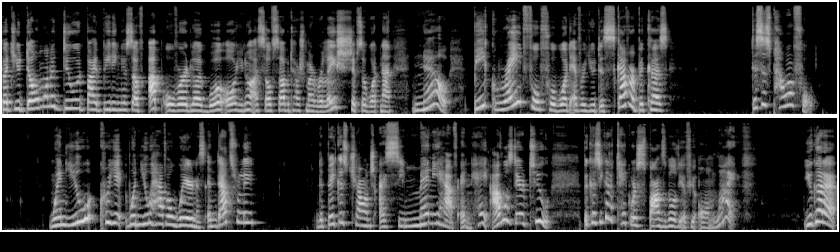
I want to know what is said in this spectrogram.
But you don't want to do it by beating yourself up over it, like, well, oh, you know, I self sabotage my relationships or whatnot. No, be grateful for whatever you discover because this is powerful. When you create, when you have awareness, and that's really the biggest challenge I see many have. And hey, I was there too, because you got to take responsibility of your own life. You got to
